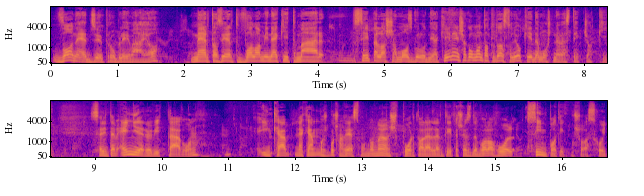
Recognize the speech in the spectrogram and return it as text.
van edző problémája, mert azért valaminek itt már szépen lassan mozgolódnia kéne, és akkor mondhatod azt, hogy oké, okay, de most nevezték csak ki. Szerintem ennyire rövid távon inkább nekem, most bocsánat, hogy ezt mondom, nagyon sporttal ellentétes ez, de valahol szimpatikus az, hogy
